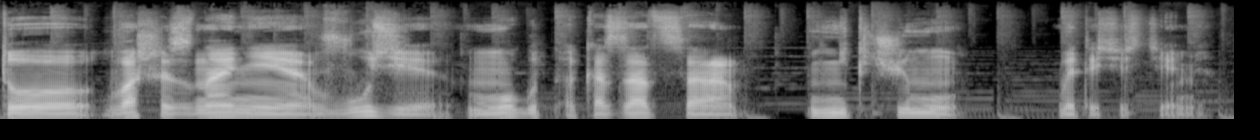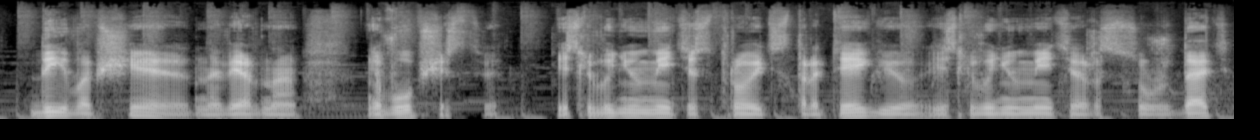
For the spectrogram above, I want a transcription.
то ваши знания в ВУЗе могут оказаться ни к чему в этой системе. Да и вообще, наверное, в обществе. Если вы не умеете строить стратегию, если вы не умеете рассуждать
